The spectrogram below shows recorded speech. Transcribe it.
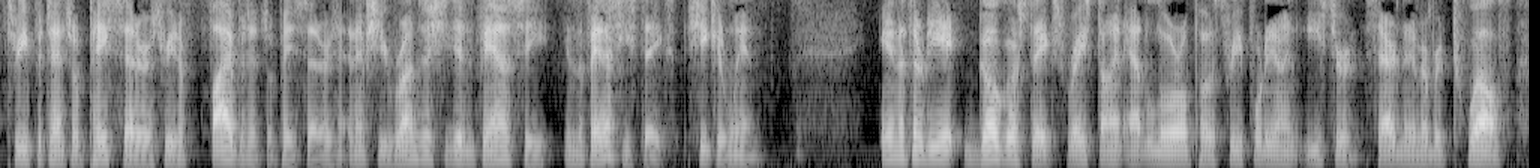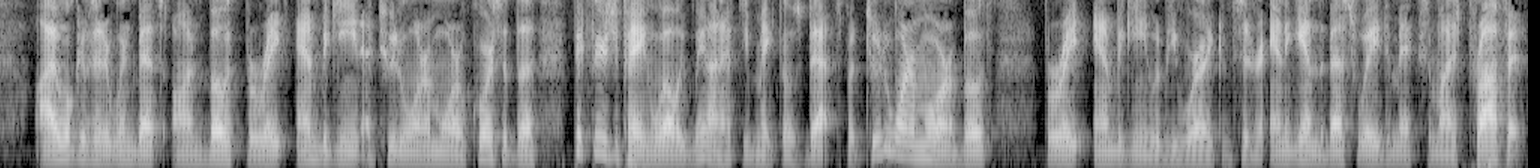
three potential pace setters, three to five potential pace setters. And if she runs as she did in fantasy, in the fantasy stakes, she can win. In the 38 GoGo Stakes, race 9 at Laurel Post 349 Eastern, Saturday, November 12th. I will consider win bets on both Berate and Begin at 2 to 1 or more. Of course, if the pick threes are paying well, we may not have to make those bets, but 2 to 1 or more on both Berate and Begin would be where I consider. And again, the best way to maximize profit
